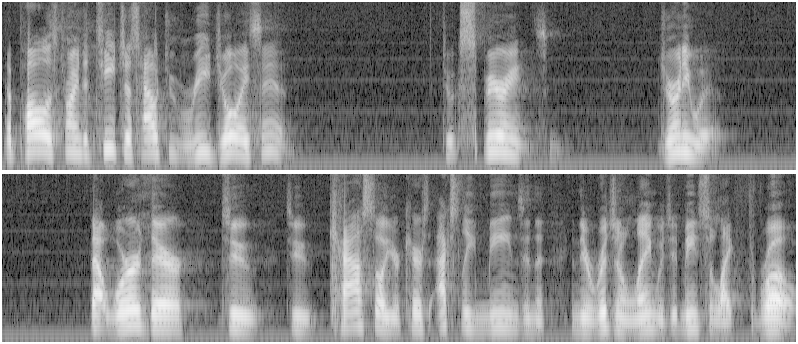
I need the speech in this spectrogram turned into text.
that Paul is trying to teach us how to rejoice in, to experience, journey with. That word there, to, to cast all your cares, actually means in the, in the original language, it means to like throw.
